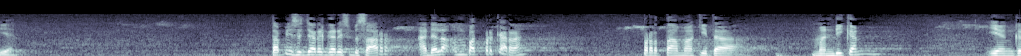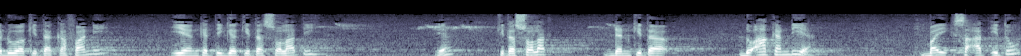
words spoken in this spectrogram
Ya. Tapi secara garis besar adalah empat perkara. Pertama kita mandikan. Yang kedua kita kafani. Yang ketiga kita solati. Ya kita solat dan kita doakan dia. Baik saat itu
